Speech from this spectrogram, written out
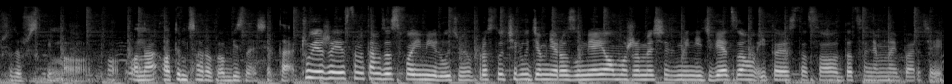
przede wszystkim o, o, o, na, o tym, co robię, o biznesie, tak. Czuję, że jestem tam ze swoimi ludźmi. Po prostu ci ludzie mnie rozumieją, możemy się wymienić wiedzą i to jest to, co doceniam najbardziej.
